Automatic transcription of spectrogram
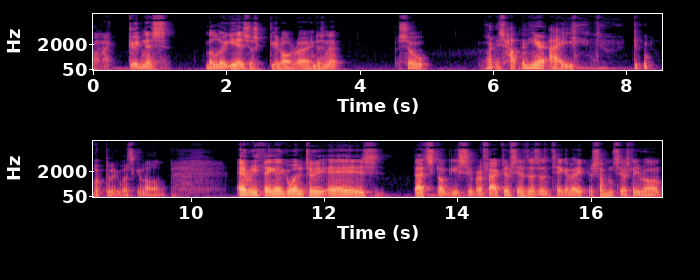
oh my goodness. My Lugia is just good all round, isn't it? So, what is happening here? I don't have a clue what's going on. Everything I go into is that Stunky's super effective. See if this doesn't take it out. There's something seriously wrong.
